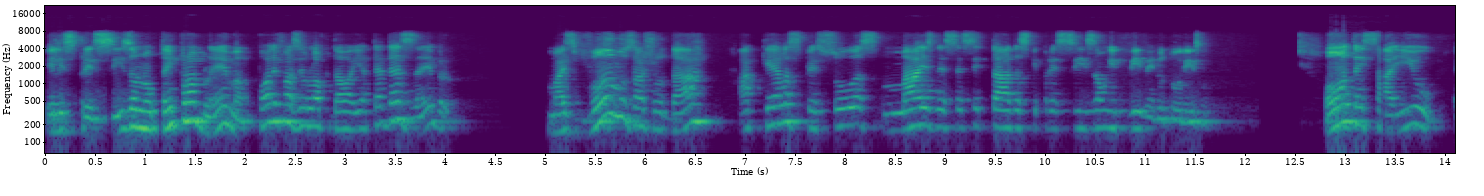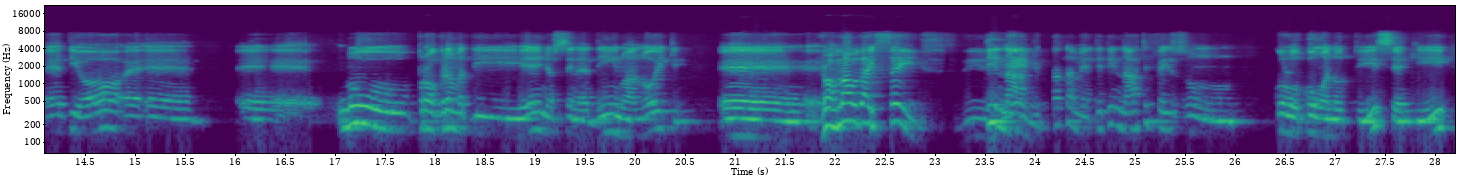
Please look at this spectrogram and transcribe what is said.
eles precisam, não tem problema, pode fazer o lockdown aí até dezembro. Mas vamos ajudar aquelas pessoas mais necessitadas que precisam e vivem do turismo. Ontem saiu é, de, é, é, no programa de Enio Cinedino à noite. É... Jornal das Seis. De Dinarte, exatamente. Dinarte fez um. colocou uma notícia que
